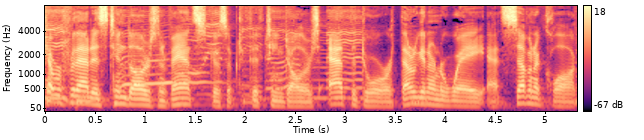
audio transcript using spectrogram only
Cover for that is $10 in advance, goes up to $15 at the door. That'll get underway at 7 o'clock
